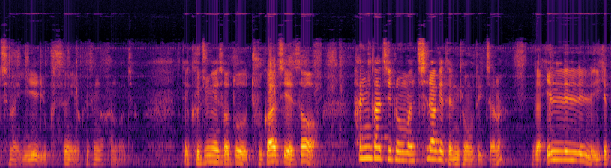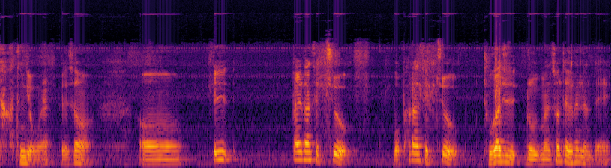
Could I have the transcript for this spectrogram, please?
치나 2의 6승 이렇게 생각하는 거죠. 근데 그 중에서도 두 가지에서 한 가지로만 칠하게 되는 경우도 있잖아. 그러니까 111 이게 다 같은 경우야. 그래서 어 1, 빨간색 쭉, 뭐 파란색 쭉 두 가지로만 선택을 했는데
